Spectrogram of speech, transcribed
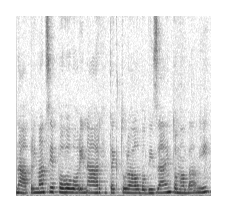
na primácie pohovory, na architektúru alebo dizajn, to ma baví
